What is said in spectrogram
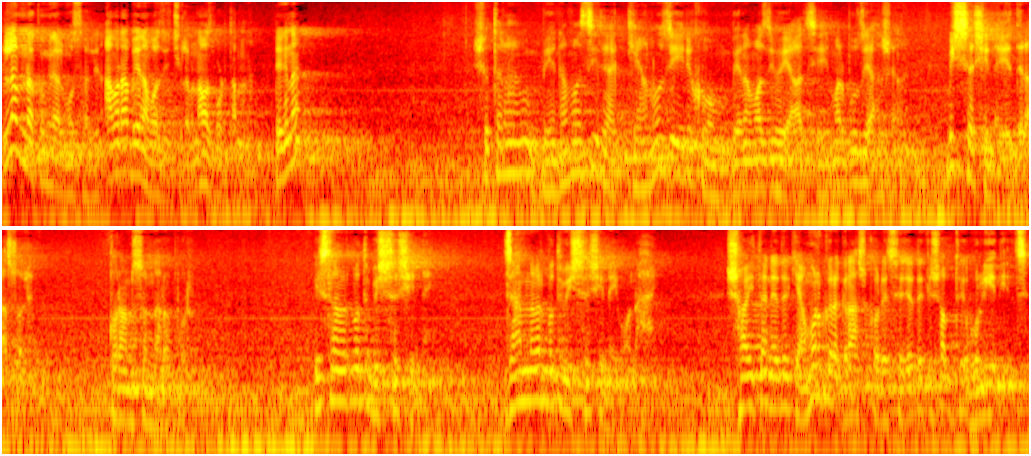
পেলাম না কুমিনাল মুসাল্লিন। আমরা বেনামাজি ছিলাম, নামাজ পড়তাম না। ঠিক না? সুতরাং বেনামাজিরা কেন যে এরকম বেনামাজি হয়ে আছে আমার বুঝে আসে না। বিশ্বাসী নেই এদের আসলে, কোরআন সন্ন্যার ওপর ইসলামের প্রতি বিশ্বাসী নেই, জাহান্নামের প্রতি বিশ্বাসী নেই মনে হয়। শয়তান এদেরকে এমন করে গ্রাস করেছে যাদেরকে সব থেকে ভুলিয়ে দিয়েছে।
